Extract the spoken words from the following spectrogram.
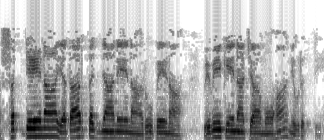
सत्येना यथार्थ ज्ञाने ज्ञानेना रूपेणा विवेकेना च मोह निवृत्ति।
